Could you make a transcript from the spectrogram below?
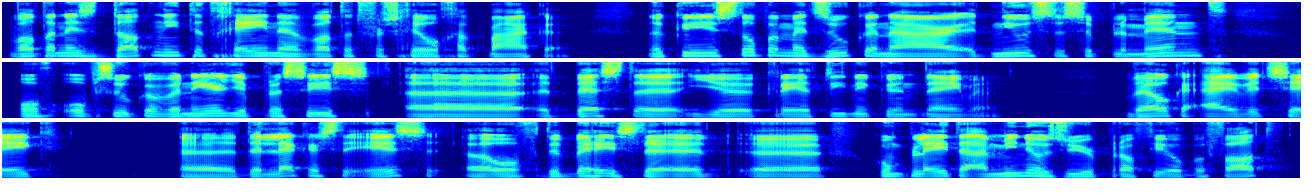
Want dan is dat niet hetgene wat het verschil gaat maken. Dan kun je stoppen met zoeken naar het nieuwste supplement of opzoeken wanneer je precies uh, het beste je creatine kunt nemen. Welke eiwitshake uh, de lekkerste is uh, of de meeste uh, complete aminozuurprofiel bevat.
